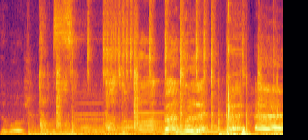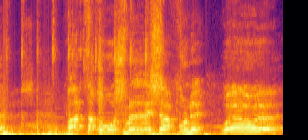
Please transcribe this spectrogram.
دواوش بان ولا آه آه ما تسقوش من اللي شافوني. واه واه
